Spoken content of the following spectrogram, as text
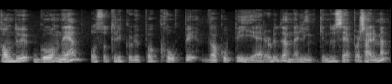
kan du gå ned, og så trykker du på Copy. Da kopierer du denne linken du ser på skjermen,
